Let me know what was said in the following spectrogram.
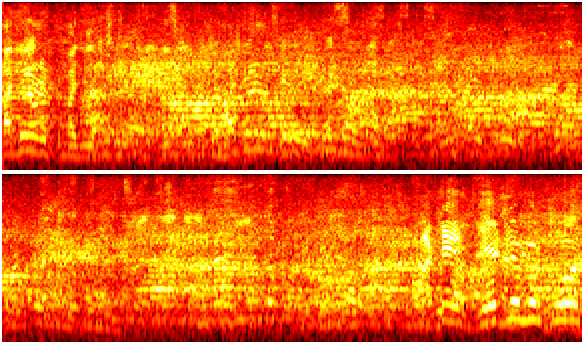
వాళ్ళ అంటే గేట్ నెంబర్ ఫోర్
